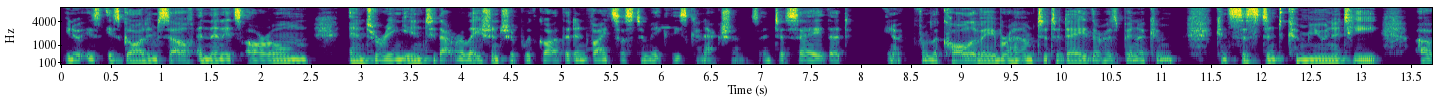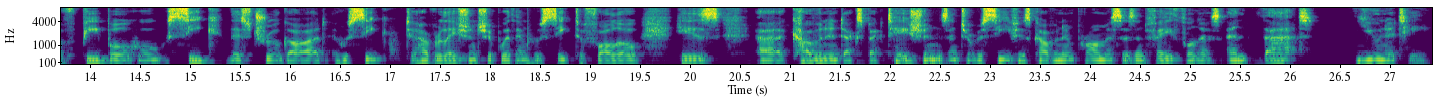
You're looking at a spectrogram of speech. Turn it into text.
you know, is, is God himself. And then it's our own entering into that relationship with God that invites us to make these connections and to say that you know, from the call of Abraham to today, there has been a com- consistent community of people who seek this true God, who seek to have relationship with Him, who seek to follow His uh, covenant expectations and to receive His covenant promises and faithfulness, and that unity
